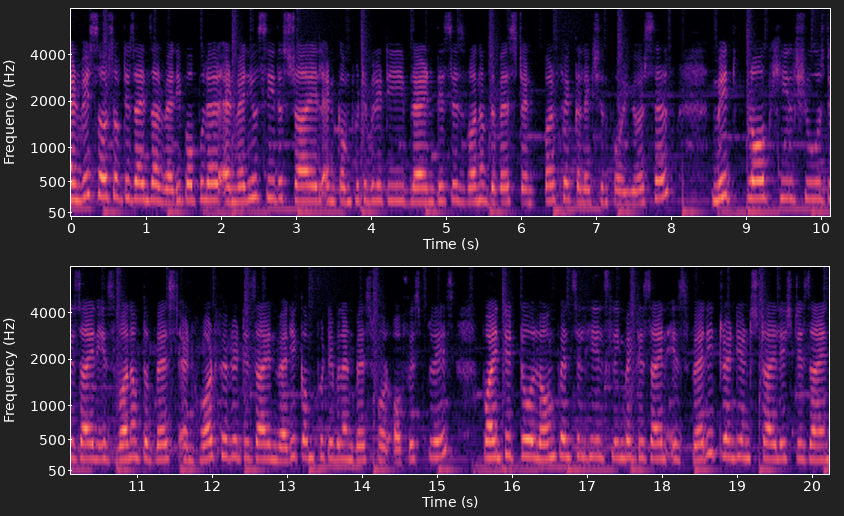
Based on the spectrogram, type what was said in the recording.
and which sorts of designs are very popular and when you see the style and comfortability blend this is one of the best and perfect collection for yourself Mid-block heel shoes design is one of the best and hot favorite design, very comfortable and best for office place. Pointed toe long pencil heel slingback design is very trendy and stylish design.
